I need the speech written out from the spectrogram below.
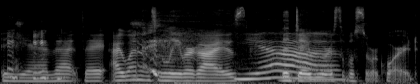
yeah, that day. I went into labor, guys, yeah. the day we were supposed to record.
